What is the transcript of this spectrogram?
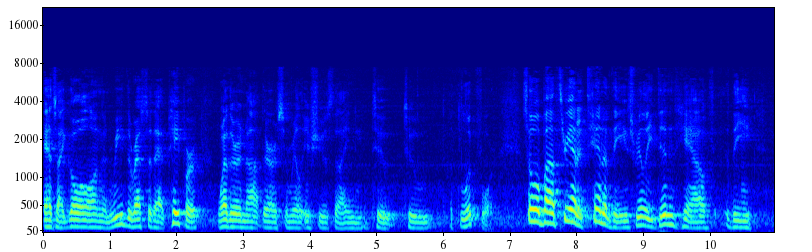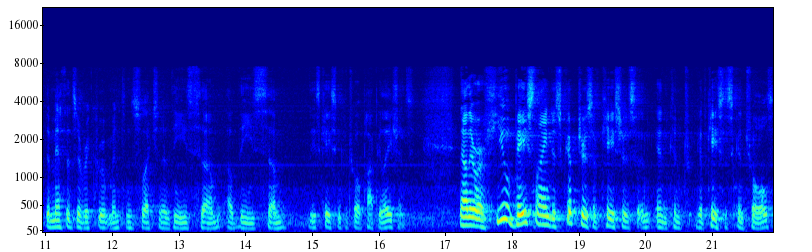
as I go along and read the rest of that paper whether or not there are some real issues that I need to, to, to look for. So about three out of ten of these really didn't have the the methods of recruitment and selection of these um, of these um, these case and control populations. Now there are a few baseline descriptors of cases and, and of cases and controls.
